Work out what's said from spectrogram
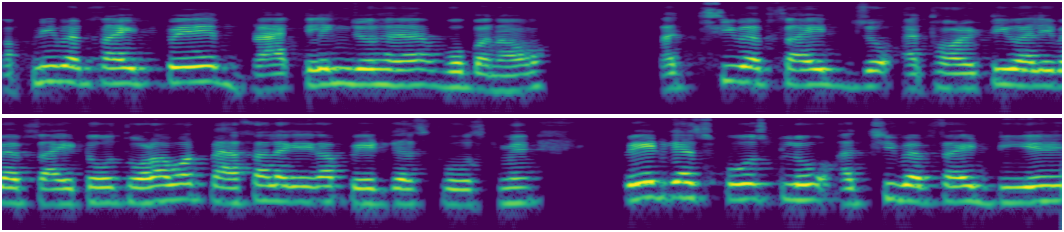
अपनी वेबसाइट पे बैकलिंग जो है वो बनाओ। अच्छी वेबसाइट जो अथॉरिटी वाली वेबसाइट हो, थोड़ा बहुत पैसा लगेगा पेड गेस्ट पोस्ट में। पेड गेस्ट पोस्ट लो, अच्छी वेबसाइट डीए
